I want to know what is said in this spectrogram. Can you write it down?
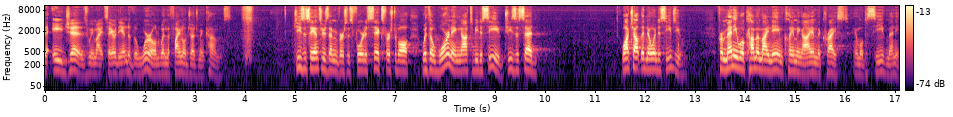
the ages, we might say, or the end of the world when the final judgment comes. Jesus answers them in verses 4 to 6, first of all, with a warning not to be deceived. Jesus said, Watch out that no one deceives you. For many will come in my name, claiming I am the Christ, and will deceive many.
